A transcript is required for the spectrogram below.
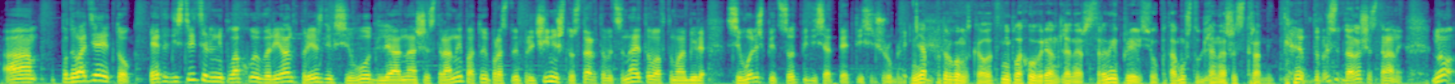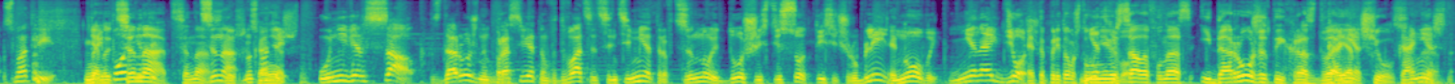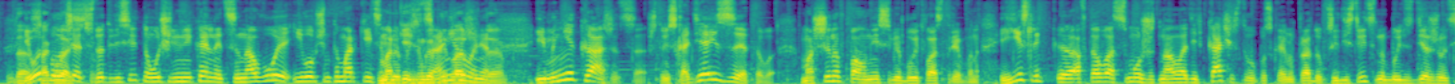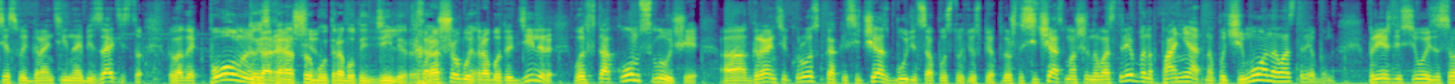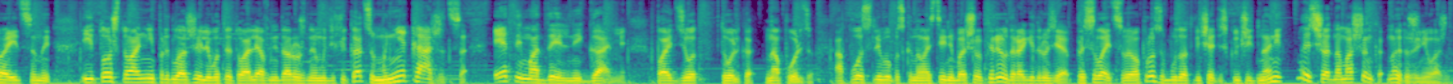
А, подводя итог, это действительно неплохой вариант, прежде всего, для нашей страны по той простой причине, что стартовая цена этого автомобиля всего лишь 555 тысяч рублей. Я бы по-другому сказал, это неплохой вариант для нашей страны, прежде всего, потому что для нашей страны. Потому что для нашей страны. Но смотри. Не, ну цена, цена, Цена. ну смотри, универсал с дорожным просветом в 20 сантиметров ценой до 600 тысяч рублей новый не найдешь. Это при том, что Нет его. универсалов у нас и дороже ты их раз-два и Конечно, обчелся. конечно. Да, и вот согласен. получается, что это действительно очень уникальное ценовое и, в общем-то, маркетинговое, Маркетинговое позиционирование. предложение, И мне кажется, что исходя из этого, машина вполне себе будет востребована. И если э, АвтоВАЗ сможет наладить качество выпускаемой продукции и действительно будет сдерживать все свои гарантийные обязательства, прилагать полную То есть гарантию, хорошо будут работать дилеры. да? Хорошо будут Да. работать дилеры. Вот в таком случае а, гарантия Кросс, как и сейчас, будет сопутствовать успеху. Потому что сейчас машина востребована. Понятно, почему она востребована. Прежде всего из-за своей цены. И то, что они предложили вот эту а-ля внедорожную модификацию, мне кажется, этой модельной гамме пойдет только на пользу. А после выпуска новостей небольшого перерыва, дорогие друзья, присылайте свои вопросы, буду отвечать исключительно на них. Ну, если еще одна машинка, но это уже не важно.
